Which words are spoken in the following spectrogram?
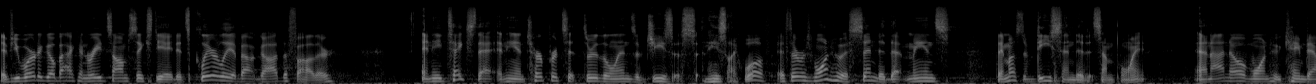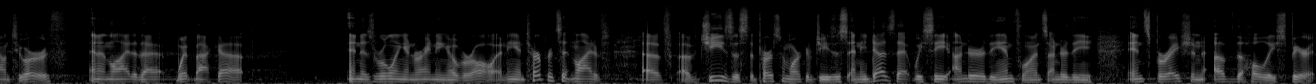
If you were to go back and read Psalm 68, it's clearly about God the Father. And he takes that and he interprets it through the lens of Jesus. And he's like, well, if, if there was one who ascended, that means they must have descended at some point. And I know of one who came down to earth and, in light of that, went back up and is ruling and reigning over all. And he interprets it in light of, of, of Jesus, the person work of Jesus. And he does that, we see, under the influence, under the inspiration of the Holy Spirit.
